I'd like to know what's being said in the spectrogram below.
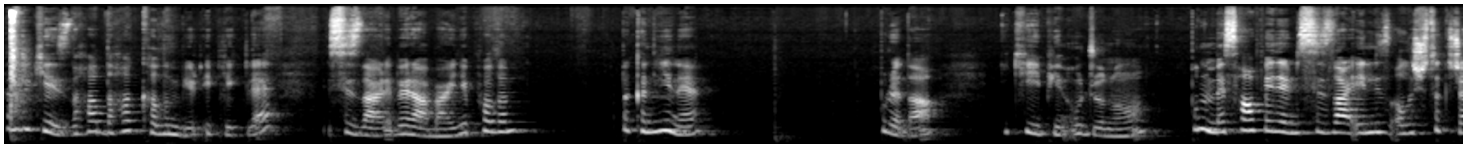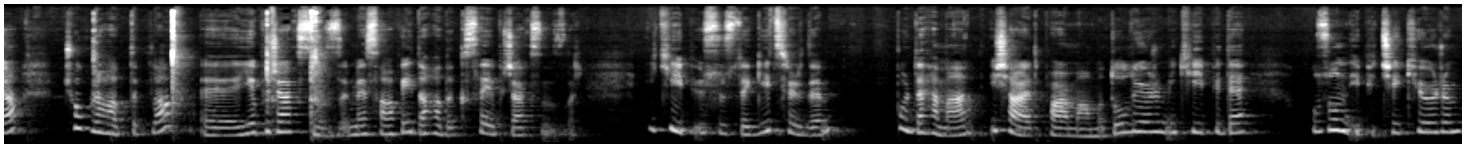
Hadi bir kez daha daha kalın bir iplikle sizlerle beraber yapalım. Bakın yine burada iki ipin ucunu bunun mesafelerini sizler eliniz alıştıkça çok rahatlıkla e, yapacaksınızdır. Mesafeyi daha da kısa yapacaksınızdır. İki ipi üst üste getirdim. Burada hemen işaret parmağımı doluyorum. iki ipi de uzun ipi çekiyorum.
